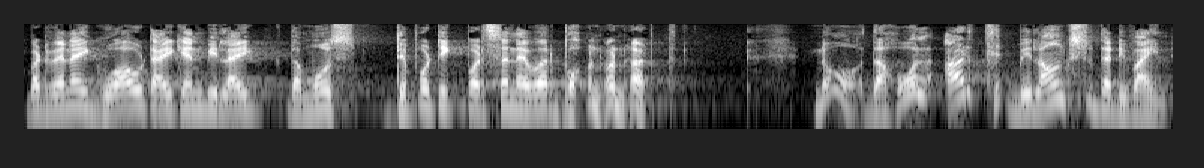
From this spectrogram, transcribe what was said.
But when I go out, I can be like the most despotic person ever born on earth. No, the whole earth belongs to the divine.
